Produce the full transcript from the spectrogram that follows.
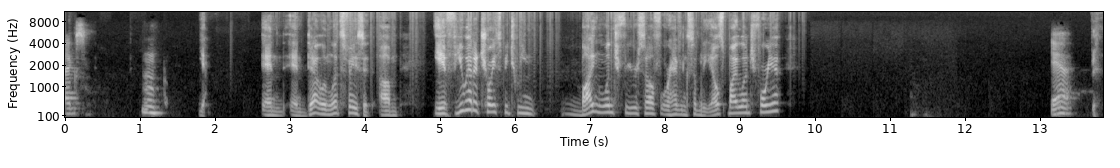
legs. Mm. and and Dellen, let's face it. Um, if you had a choice between buying lunch for yourself or having somebody else buy lunch for you, Yeah.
